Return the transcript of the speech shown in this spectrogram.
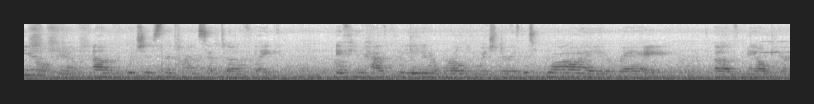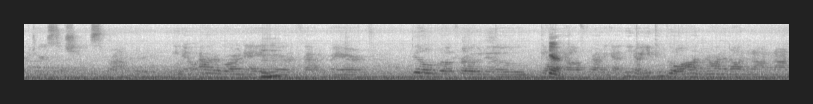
here, um, which is the concept of like if you have created a world in which there is this wide array of male characters to choose from, you know, Aragorn, Mhm. Eomer, Faramir, Bilbo, Frodo, Yeah. Gandalf, Radagast. You know, you can go on and on and on and on and on.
